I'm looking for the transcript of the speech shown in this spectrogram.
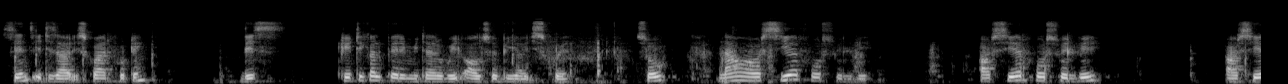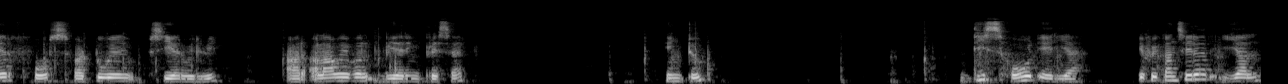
Since it is our square footing, this critical perimeter will also be a square. So now our shear force will be our shear force will be our shear force for two-way shear will be our allowable bearing pressure into this whole area if we consider L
